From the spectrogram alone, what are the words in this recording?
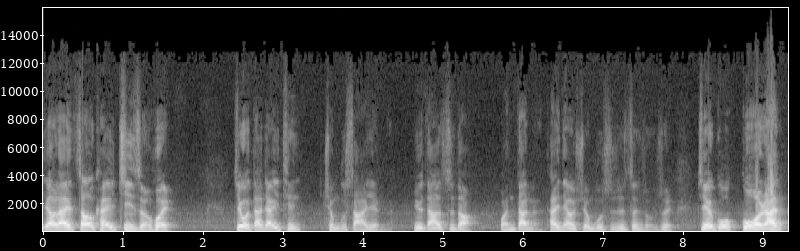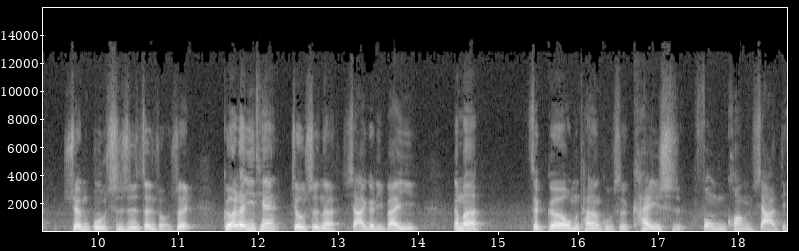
要来召开记者会。结果大家一听，全部傻眼了，因为大家知道，完蛋了，他一定要宣布实施正所税。结果果然宣布实施正所税，隔了一天，就是呢下一个礼拜一，那么这个我们台湾股市开始疯狂下跌，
